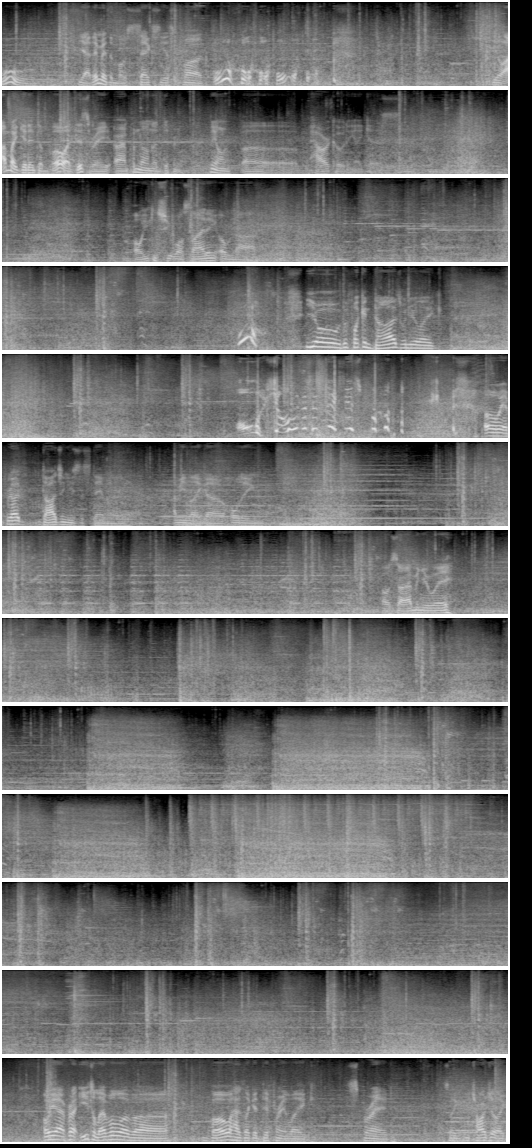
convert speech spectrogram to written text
Ooh. Yeah, they made the most sexiest fuck. Ooh. Yo, I might get into bow at this rate. Alright, I'm putting on a different, putting on uh, power coating, I guess. Oh, you can shoot while sliding? Oh, nah. Yo, the fucking dodge when you're like... Oh, yo, this is sexy as fuck! oh, wait, I forgot dodging uses stamina. I mean, like, uh, holding... Oh, sorry, I'm in your way. Oh yeah, I forgot each level of uh, bow has like a different like spread. So like, if you charge it like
